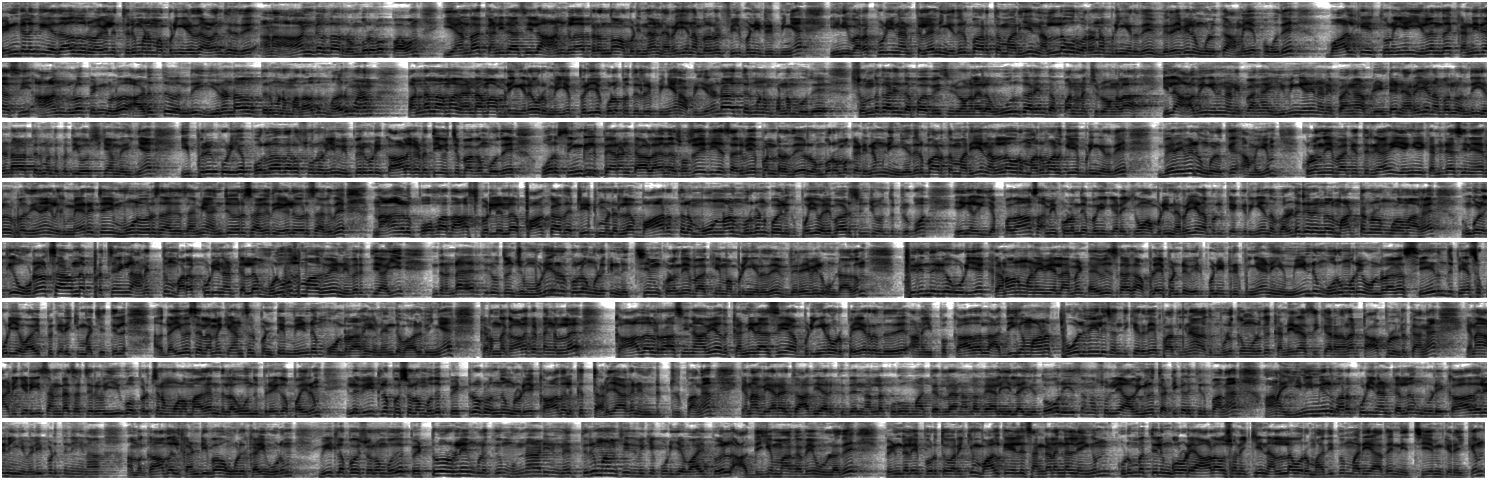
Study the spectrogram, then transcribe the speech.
பெண்களுக்கு ஏதாவது ஒரு வகையில் திருமணம் அப்படிங்கிறது அலைஞ்சிருது. ஆனால் ஆண்கள் தான் ரொம்ப ரொம்ப பாவம். ஏன்டா கன்னிராசியில் ஆண்களாக பிறந்தோம் அப்படின்னு தான் நிறைய நபர்கள் ஃபீல் பண்ணிட்டு இருப்பீங்க. இனி வரக்கூடிய நாட்களில் நீங்கள் எதிர்பார்த்த மாதிரியே நல்ல ஒரு வரன் அப்படிங்கிறது விரைவில் உங்களுக்கு அமைய போகுது. வாழ்க்கை துணையை இழந்த கன்னிராசி ஆண்களோ பெண்களோ அடுத்து வந்து இரண்டாவது திருமணம் அதாவது மறுமணம் பண்ணலாமா வேண்டாமா அப்படிங்கிற ஒரு மிகப்பெரிய குழப்பத்தில் இருப்பீங்க. அப்படி இரண்டாவது திருமணம் பண்ணும்போது சொந்தக்காரையும் தப்பாக பேசிடுவாங்களா? இல்லை ஊருக்காரையும் தப்பாக நினச்சிடுவாங்களா இல்லை அவங்கன்னு நினைப்பாங்க இவங்கன்னு நினைப்பாங்க அப்படின்ட்டு நிறைய நபர்கள் வந்து இரண்டாவது திருமணத்தை பற்றி யோசிக்காமல் இருக்கீங்க. இப்போ இருக்கக்கூடிய பொருளாதார சூழ்நிலையும் இப்போ இருக்கக்கூடிய காலகட்டத்தையும் வச்சு பார்க்கும்போது ஒரு சிங்கிள் பேரண்ட்டால் இந்த சொசைட்டியை சர்வே பண்ணுறது ரொம்ப ரொம்ப கடினம். நீங்கள் எதிர்பார்த்த மாதிரியே நல்ல ஒரு மறுவாழ்க்கை அப்படிங்கிறது விரைவில் உங்களுக்கு அமையும். குழந்தை பாக்கியத்திற்காக இயங்கிய கன்னிராசி நேர்கள் பார்த்தீங்கன்னா எங்களுக்கு மேரேஜ் ஆகி மூணு வருஷம் ஆகுது சாமி அஞ்சு வருஷம் ஆகுது ஏழு வருஷம் ஆகுது. நாங்களும் போகாத ஹாஸ்பிட்டலில் பார்க்காத ட்ரீட்மெண்ட் இல்லை வாரத்தில் மூணு நாள் முருகன் கோயிலுக்கு போய் வழிபாடு செஞ்சு வந்துட்டுருக்கோம் எங்களுக்கு எப்போ தான் சாமி குழந்தை பாக்கியம் கிடைக்கும் அப்படின்னு நிறைய நபர்கள் கேட்குறீங்க இந்த வருடகிரகங்கள் மாற்றங்கள் மூலமாக உங்களுக்கு உடல் சார்ந்த பிரச்சனைகள் அனைத்தும் வரக்கூடிய நாட்களில் முழுவதுமாகவே நிவர்த்தியாகி இந்த ரெண்டாயிரத்தி இருபத்தஞ்சு முடியறதுக்குள்ள உங்களுக்கு நிச்சயம் குழந்தை பாக்கியம் அப்படிங்கிறது விரைவில் உண்டாகும். பிரிந்திருக்கக்கூடிய கணவன் மனைவி எல்லாமே டைவர்ஸ்க்காக அப்ளை பண்ணிட்டு வெயிட் பண்ணிட்டு இருப்பீங்க. நீங்கள் மீண்டும் ஒரு முறை ஒன்றாக சேர்ந்து பேசக்கூடிய வாய்ப்பு கிடைக்கும் பட்சத்தில் அந்த டைவர்ஸ் எல்லாமே கேன்சல் பண்ணிட்டு மீண்டும் ஒன்றாக இணைந்து வாழ்வீங்க. கடந்த காலகட்டங்களில் காதல் ராசினாவே அது கன்னிராசி அப்படிங்கிற ஒரு பெயர் இருந்தது. ஆனால் இப்போ காதலில் அதிகமான தோல்வியில் சந்திக்கிறதே பார்த்தீங்கன்னா அது முழுக்க முழுக்க கன்னிராசிக்காரங்க தான் டாப்பில் இருக்காங்க. ஏன்னா அடிக்கடி சண்டை சச்சரவு ஈகோ பிரச்சனை மூலமாக இந்த லவ் வந்து பிரேக்கப் ஆயிரும். இல்லை வீட்டில் போய் சொல்லும்போது பெற்றோர்கள் வந்து உங்களுடைய காதலுக்கு தடையாக நின்றுட்டு இருப்பாங்க. ஏன்னா வேற ஜாதியாக இருக்குது நல்ல குடும்பமாக தெரில நல்ல வேலையில்லை. ஏதோ ரீசனை சொல்லி அவங்களும் தட்டி கழிச்சிருப்பாங்க. ஆனால் இனிமேல் வரக்கூடிய நாட்களில் உங்களுடைய காதலை நீங்கள் வெளிப்படுத்தினீங்கன்னா அந்த காதல் கண்டிப்பாக உங்களுக்கு கைகூடும். வீட்டில் போய் சொல்லும்போது பெற்றோர்களே உங்களுக்கு முன்னாடி நின்று திருமணம் செய்து வைக்கக்கூடிய வாய்ப்புகள் அதிகமாகவே உள்ளது. பெண்களை பொறுத்த வரைக்கும் வாழ்க்கையில் சங்கடங்கள் நீங்கும். குடும்பத்தில் உங்களுடைய ஆலோசனைக்கு நல்ல ஒரு மதிப்பு மரியாதை நிச்சயம் கிடைக்கும்.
